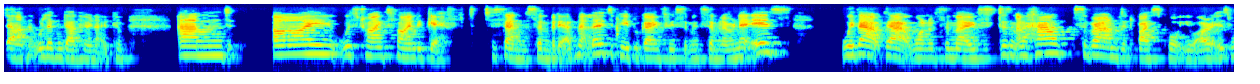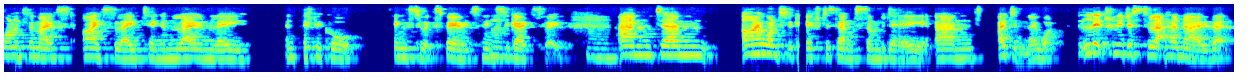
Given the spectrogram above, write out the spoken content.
down, we're living down here in Oakham. And I was trying to find a gift to send somebody. I'd met loads of people going through something similar, and it is without doubt one of the most doesn't matter how surrounded by support you are it is one of the most isolating and lonely and difficult things to experience things mm. to go through mm. and um, i wanted a gift to send to somebody and i didn't know what literally just to let her know that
